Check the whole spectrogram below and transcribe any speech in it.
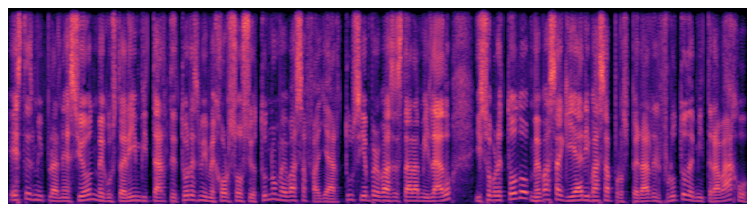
esta es mi planeación, me gustaría invitarte, tú eres mi mejor socio, tú no me vas a fallar, tú siempre vas a estar a mi lado y sobre todo me vas a guiar y vas a prosperar el fruto de mi trabajo.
